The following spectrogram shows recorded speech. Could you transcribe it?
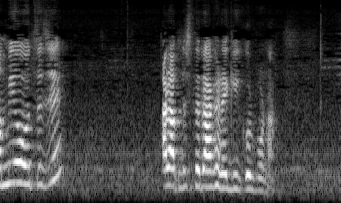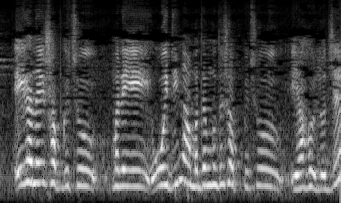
আমিও হচ্ছে যে আর আপনার সাথে রাগারাগি করব না। এখানে সবকিছু মানে ওই দিন আমাদের মধ্যে সবকিছু ইয়া হইল যে,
